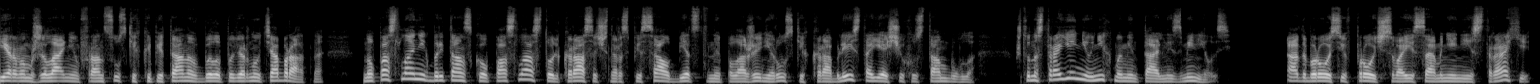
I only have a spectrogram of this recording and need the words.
Первым желанием французских капитанов было повернуть обратно, но посланник британского посла столь красочно расписал бедственное положение русских кораблей, стоящих у Стамбула, что настроение у них моментально изменилось. Отбросив прочь свои сомнения и страхи,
